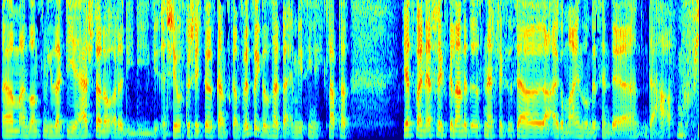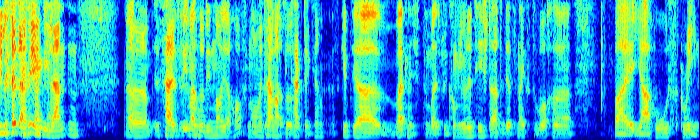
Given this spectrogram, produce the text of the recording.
Ähm, ansonsten, wie gesagt, die Hersteller oder die, die Entstehungsgeschichte ist ganz, ganz witzig, dass es halt bei NBC nicht geklappt hat. Jetzt bei Netflix gelandet ist. Netflix ist ja allgemein so ein bisschen der, der Hafen, wo viele dann irgendwie landen. Äh, ist halt ist immer so die neue Hoffnung. momentan noch die Taktik. Ja. Es gibt ja, weiß nicht, zum Beispiel Community startet jetzt nächste Woche bei Yahoo Screen.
